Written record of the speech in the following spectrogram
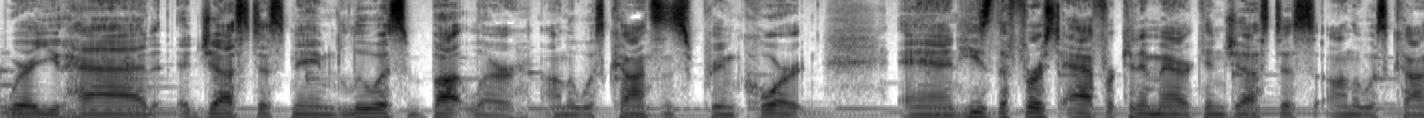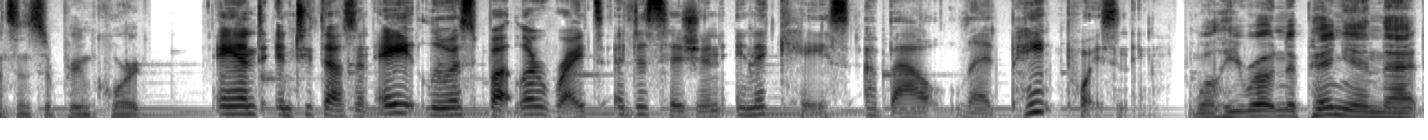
Where you had a justice named Louis Butler on the Wisconsin Supreme Court, and he's the first African American justice on the Wisconsin Supreme Court. And in 2008, Louis Butler writes a decision in a case about lead paint poisoning. Well, he wrote an opinion that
